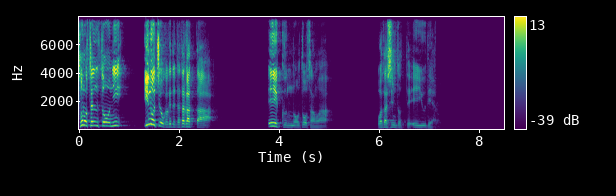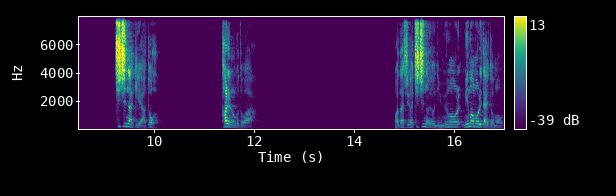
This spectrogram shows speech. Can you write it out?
その戦争に命を懸けて戦った A 君のお父さんは私にとって英雄である父なき後彼のことは私が父のように見守りたいと思う。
